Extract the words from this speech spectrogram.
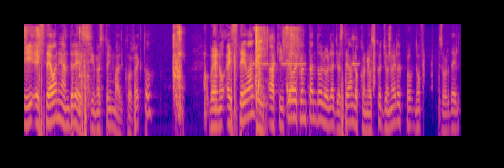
Y Esteban y Andrés, si no estoy mal, ¿correcto? Bueno, Esteban, aquí te voy contando Lola, yo Esteban lo conozco, yo no era el pro- no profesor de él,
